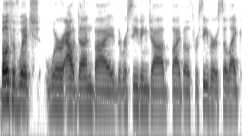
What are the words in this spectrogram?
both of which were outdone by the receiving job by both receivers. So like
